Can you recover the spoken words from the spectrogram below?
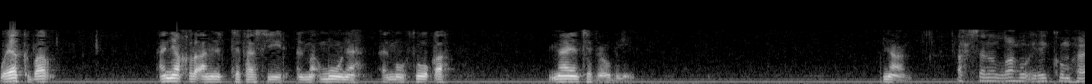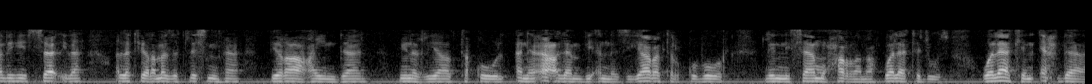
ويكبر أن يقرأ من التفاسير المأمونة الموثوقة ما ينتفع به. نعم. أحسن الله إليكم هذه السائلة التي رمزت لاسمها ذراع عين دال من الرياض تقول أنا أعلم بأن زيارة القبور للنساء محرمة ولا تجوز ولكن إحدى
